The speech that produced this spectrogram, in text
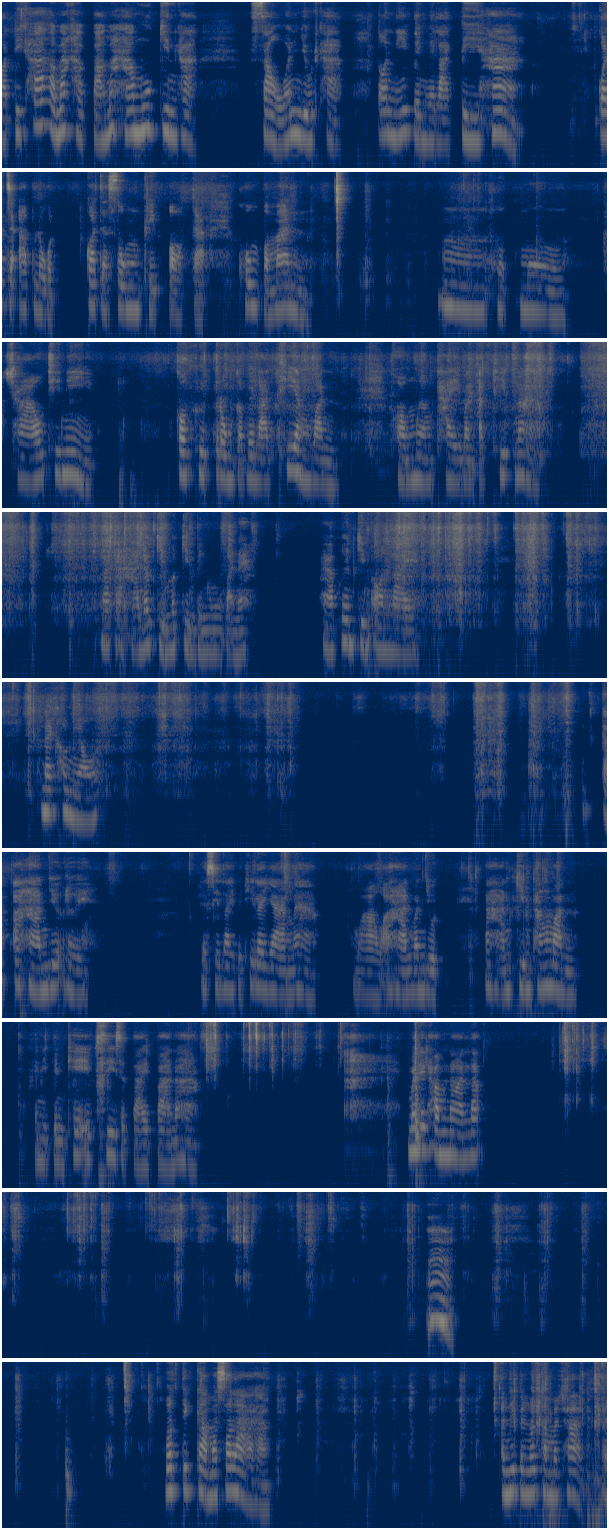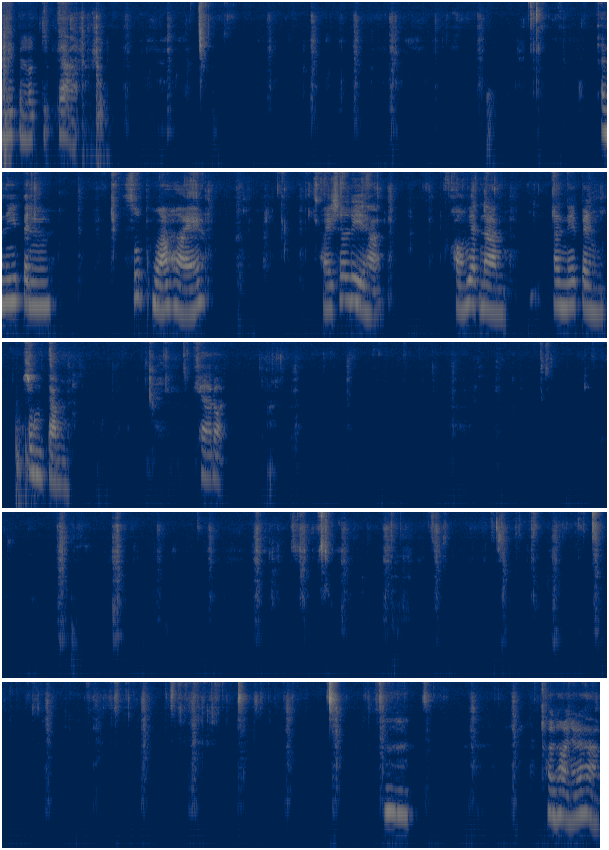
วัสดีค่ะมาค่ะป๋ามาหามูกินค่ะ เสาร์วันหยุดค่ะ ตอนนี้เป็นเวลาตีห้ากว่าจะอัปโหลดกว่าจะส่งคลิปออกกะคงประมาณอืมหกโมงเช้าที่นี่ ก็คือตรงกับเวลาเที่ยงวันของเมืองไทยวันอาทิตย์นะคะนะคะหาแนวกินมากินเป็นมูก่อนนะ หาเพื่อนกินออนไลน์ ได้ข้าวเหนียวกับอาหารเยอะเลย เดี๋ยวสิไล่ไปที่ระยางนะคะว้าว อาหารวันหยุด อาหารกินทั้งวัน อันนี้เป็น KFC สไตล์ปลานะคะไม่ได้ทำนานละ อืม ร สติกามาซาลาค่ะ อันนี้เป็นรสธรรมชาติ อันนี้เป็นรสติก้าอันนี้เป็นซุปหัวหอย หอยเชอรี่ค่ะ ของเวียดนาม อันนี้เป็นส้มตำแครอท หอนๆอยู่นะคะ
